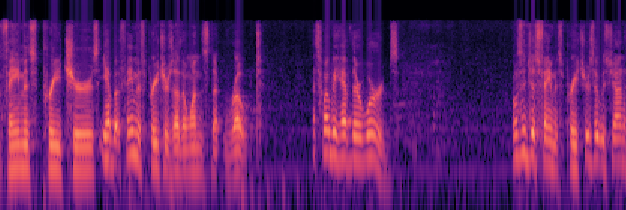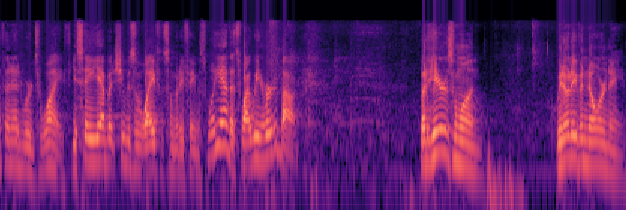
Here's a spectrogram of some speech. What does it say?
famous preachers. Yeah, but famous preachers are the ones that wrote. That's why we have their words. It wasn't just famous preachers, it was Jonathan Edwards' wife. You say, yeah, but she was the wife of somebody famous. Well, yeah, that's why we heard about it. But here's one. We don't even know her name.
